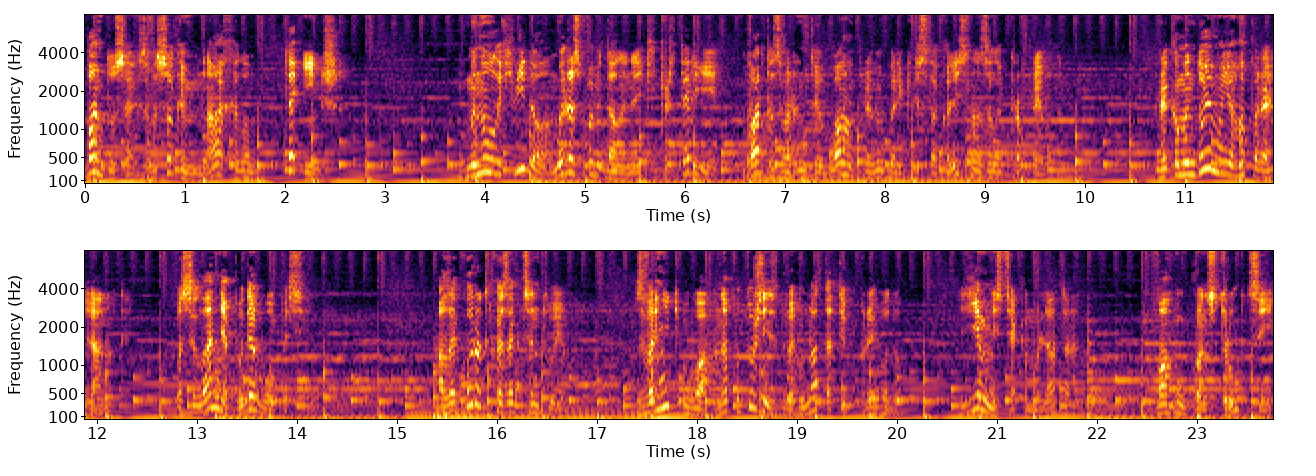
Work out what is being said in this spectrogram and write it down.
пандусах з високим нахилом та інше. В минулих відео ми розповідали, на які критерії варто звернути увагу при виборі крісла колісного з електроприводом. Рекомендуємо його переглянути. Посилання буде в описі. Але коротко заакцентуємо. Зверніть увагу на потужність двигуна та тип приводу, ємність акумулятора, вагу конструкції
